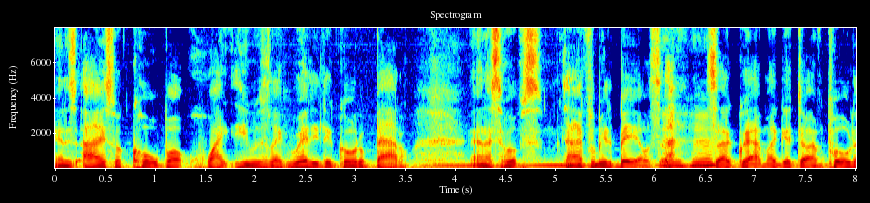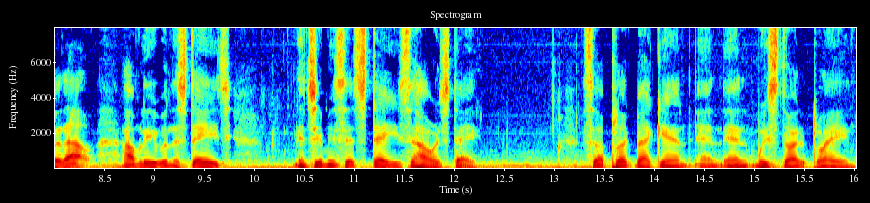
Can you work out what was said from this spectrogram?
and his eyes were cobalt white. He was like ready to go to battle. And I said, "Whoops, time for me to bail." So, so I grabbed my guitar and pulled it out. I'm leaving the stage, and Jimi said, "Stay." He said, "Howard, stay." So I plugged back in, and and we started playing,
